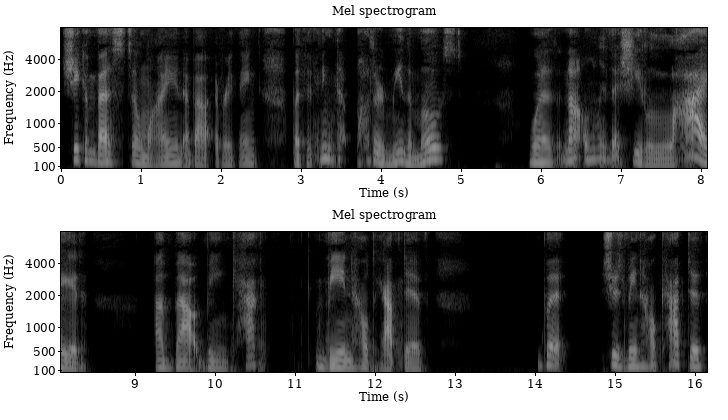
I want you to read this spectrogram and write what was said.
she confessed to lying about everything, but the thing that bothered me the most was not only that she lied about being ca- being held captive, but she was being held captive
